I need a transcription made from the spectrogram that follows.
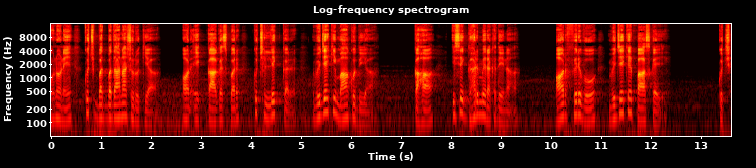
उन्होंने कुछ बदबदाना शुरू किया और एक कागज़ पर कुछ लिखकर विजय की माँ को दिया। कहा, इसे घर में रख देना। और फिर वो विजय के पास गए। कुछ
